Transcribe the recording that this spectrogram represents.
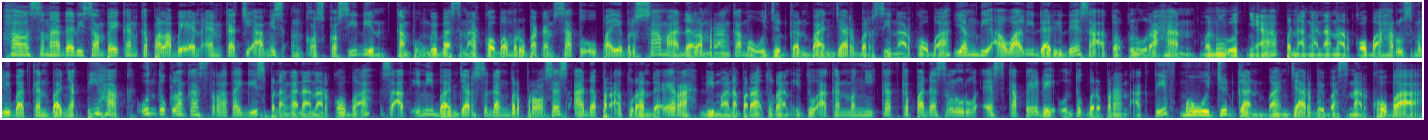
Hal senada disampaikan Kepala BNN Ciamis Engkos Kosidin. Kampung Bebas Narkoba merupakan satu upaya bersama dalam rangka mewujudkan Banjar bersih narkoba yang diawali dari desa atau kelurahan. Menurutnya, penanganan narkoba harus melibatkan banyak pihak. Untuk langkah strategis penanganan narkoba, saat ini Banjar sedang berproses ada peraturan daerah di mana peraturan itu akan mengikat kepada seluruh SKPD untuk berperan aktif mewujudkan Banjar bebas narkoba.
